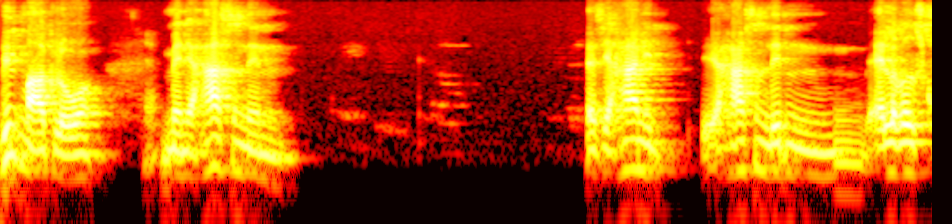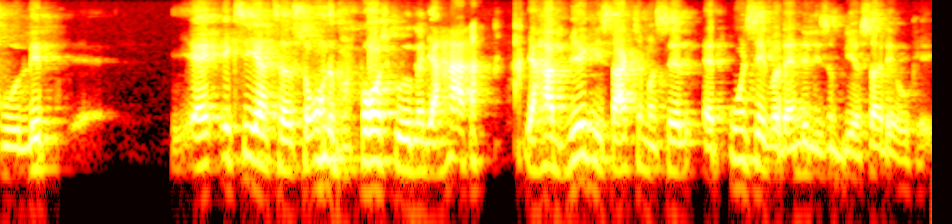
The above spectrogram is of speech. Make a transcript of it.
vildt meget klogere. Ja. Men jeg har sådan en, altså jeg har, en, jeg har sådan lidt en, allerede skruet lidt, jeg kan ikke sige, at jeg har taget sovende på forskud, men jeg har, jeg har virkelig sagt til mig selv, at uanset hvordan det ligesom bliver, så er det okay.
